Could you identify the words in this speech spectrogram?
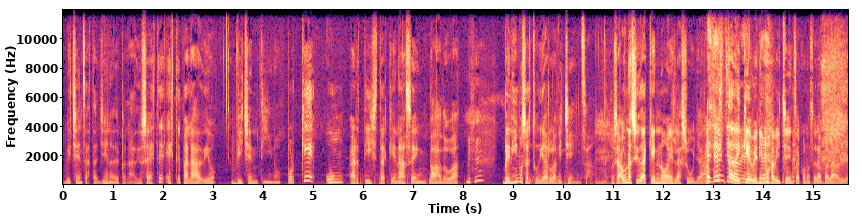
Vicenza está llena de Palladio, o sea, este, este Palladio vicentino. ¿Por qué un artista que nace en Padova venimos a estudiar la Vicenza. O sea, una ciudad que no es la suya. ¿A cuenta de qué venimos a Vicenza a conocer a Palladio?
